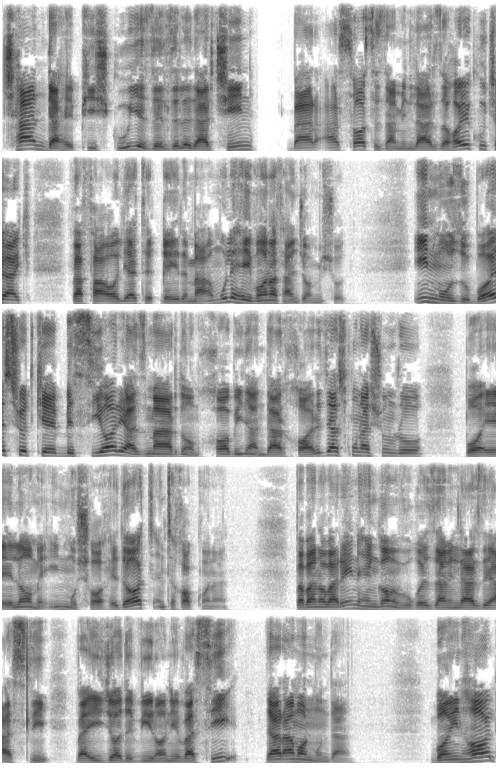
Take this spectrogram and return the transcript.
چند دهه پیشگویی زلزله در چین بر اساس زمین لرزه های کوچک و فعالیت غیر معمول حیوانات انجام می شد. این موضوع باعث شد که بسیاری از مردم خوابیدن در خارج از خونشون رو با اعلام این مشاهدات انتخاب کنند. و بنابراین هنگام وقوع زمین لرزه اصلی و ایجاد ویرانی وسیع در امان موندن با این حال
